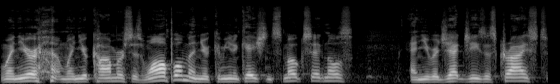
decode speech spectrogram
When, your when your commerce is wampum and your communication smoke signals and you reject Jesus Christ,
